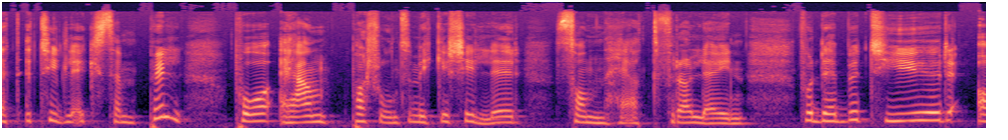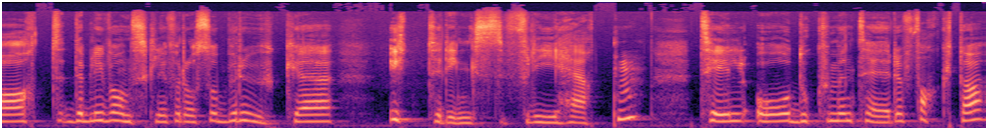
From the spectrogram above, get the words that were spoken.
et, et, tydelig eksempel på en person som ikke skiller sannhet fra løgn. For det betyr at det blir vanskelig for oss å bruke ytringsfriheten til å dokumentere fakta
